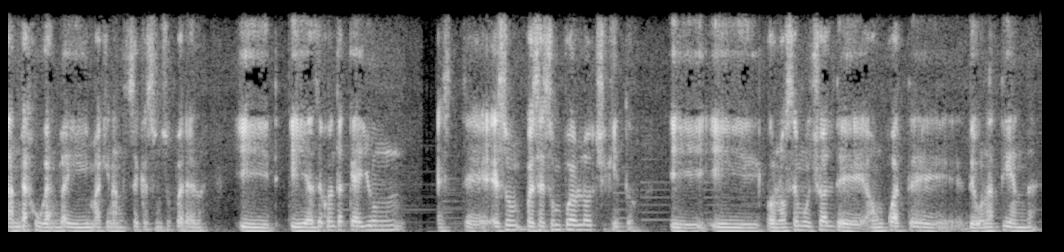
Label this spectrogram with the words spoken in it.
anda jugando ahí imaginándose que es un superhéroe. Y, y haz de cuenta que hay un, este, es un, pues es un pueblo chiquito y, y conoce mucho al de, a un cuate de una tienda.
